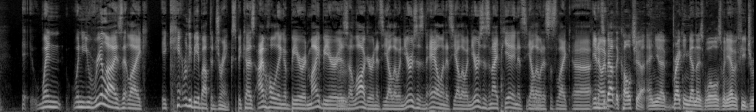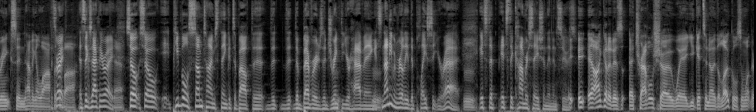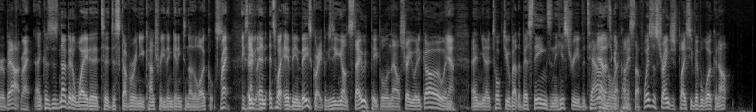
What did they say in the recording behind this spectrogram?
when when you realize that like it can't really be about the drinks because I'm holding a beer and my beer is Mm. a lager and it's yellow and yours is an ale and it's yellow and yours is an IPA and it's yellow and it's just like uh you know It's about the culture and you know breaking down those walls when you have a few drinks and having a laugh That's at right. the bar. That's exactly right. Yeah. So, so it, people sometimes think it's about the, the, the, the beverage, the drink that you're having. Mm. It's not even really the place that you're at. It's the it's the conversation that ensues. It, I got it as a travel show where you get to know the locals and what they're about. Right. Because there's no better way to, to discover a new country than getting to know the locals. Right. Exactly. And that's why Airbnb is great because you can go and stay with people and they'll show you where to go and, Yeah. and you know, talk to you about the best things and the history of the town Yeah, and all that kind of stuff. Where's the strangest place you've ever woken up?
